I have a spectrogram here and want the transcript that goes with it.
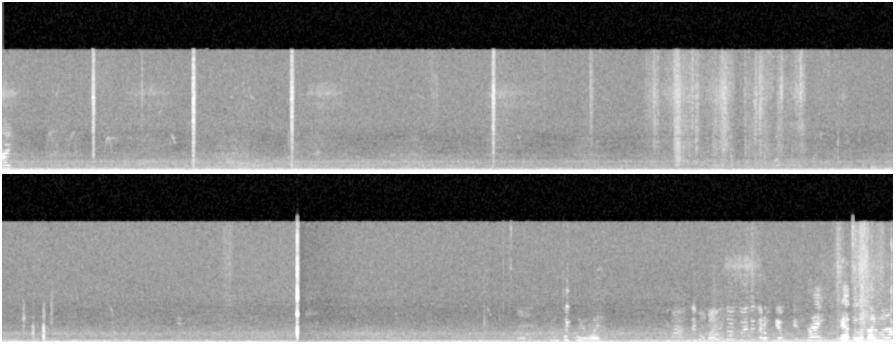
はいうんちょっと弱いまあでもマウントは越えたから OKOK はいありがとうございます。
